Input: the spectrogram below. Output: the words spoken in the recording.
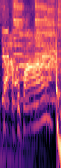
Ako pa.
